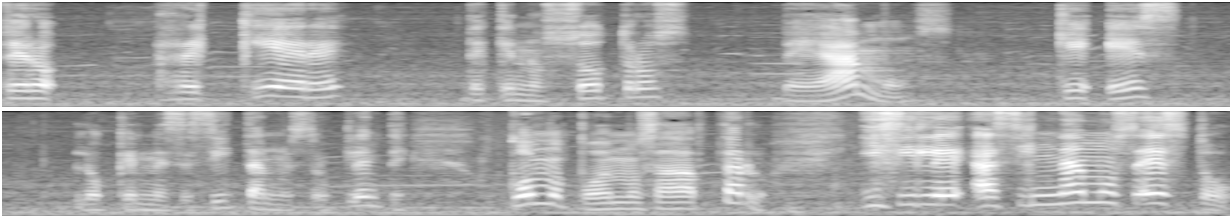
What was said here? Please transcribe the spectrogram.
Pero requiere de que nosotros veamos qué es lo que necesita nuestro cliente. ¿Cómo podemos adaptarlo? Y si le asignamos esto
